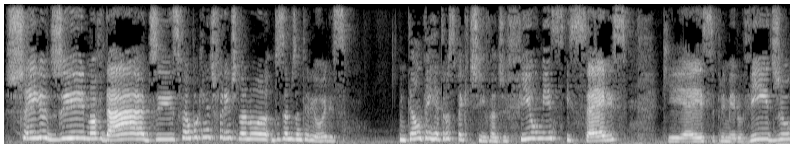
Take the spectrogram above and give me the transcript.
cheio de novidades, foi um pouquinho diferente do ano, dos anos anteriores. Então tem retrospectiva de filmes e séries que é esse primeiro vídeo,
